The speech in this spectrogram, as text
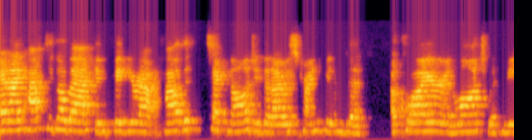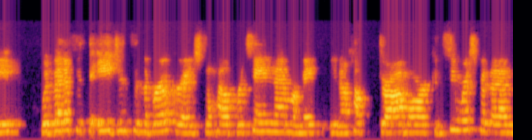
and I'd have to go back and figure out how the technology that I was trying to get him to acquire and launch with me would benefit the agents in the brokerage to help retain them or make, you know, help draw more consumers for them,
